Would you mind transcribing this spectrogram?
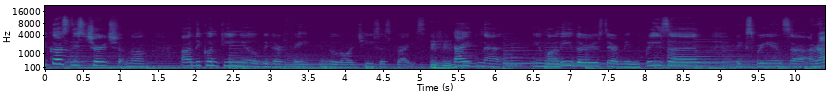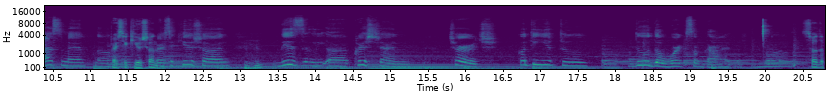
Because this church, no, uh, they continue with their faith in the Lord Jesus Christ. Mhm. Kahit na yung mga leaders, they're in prison, they experience uh, harassment, no, Persecution. persecution. Mhm. This uh, Christian church continue to do the works of God. So the,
